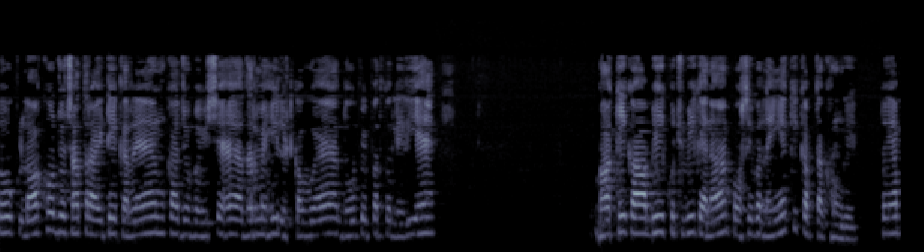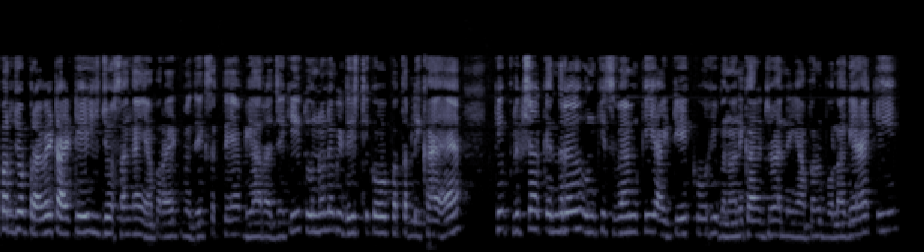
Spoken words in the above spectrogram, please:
तो लाखों जो छात्र आई कर रहे हैं, उनका जो भविष्य है, अधर में ही लटका हुआ है। दो पेपर तो ले लिए हैं। बाकी का भी कुछ भी कहना पॉसिबल नहीं है कि कब तक होंगे। तो यहाँ पर जो प्राइवेट आई जो संघ है, यहाँ पर राइट में देख सकते हैं बिहार राज्य की। तो उन्होंने भी डिस्ट्रिक्ट को पत्र लिखा है कि परीक्षा केंद्र उनकी स्वयं की आईटीआई को ही बनाने का जो है, यहाँ पर बोला गया है कि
